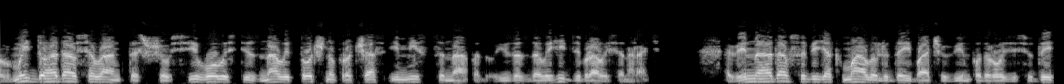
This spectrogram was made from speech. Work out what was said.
Вмить догадався Лангтес, що всі волості знали точно про час і місце нападу, і заздалегідь зібралися на радь. Він нагадав собі, як мало людей бачив він по дорозі сюди,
